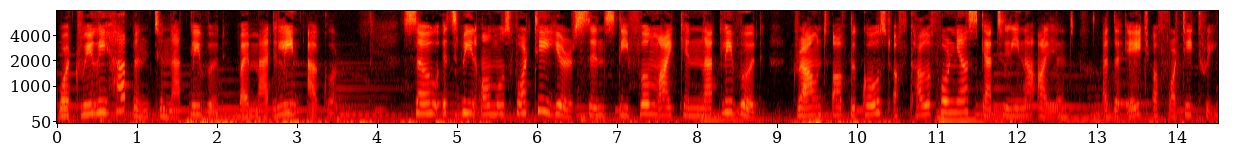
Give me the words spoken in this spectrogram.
What Really Happened to Natalie Wood by Madeleine Aggeler. So, it's been almost 40 years since the film icon Natalie Wood drowned off the coast of California's Catalina Island at the age of 43.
